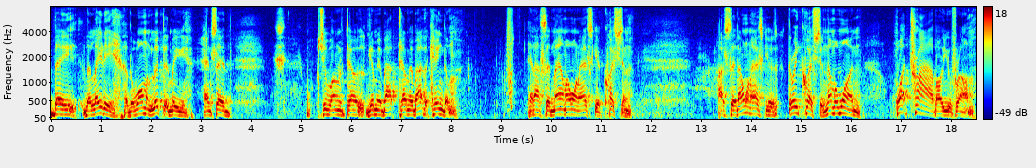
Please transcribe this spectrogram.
they, the lady, the woman looked at me and said, she wanted to tell, give me about, tell me about the kingdom. And I said, ma'am, I want to ask you a question. I said, I want to ask you three questions. Number one, what tribe are you from?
